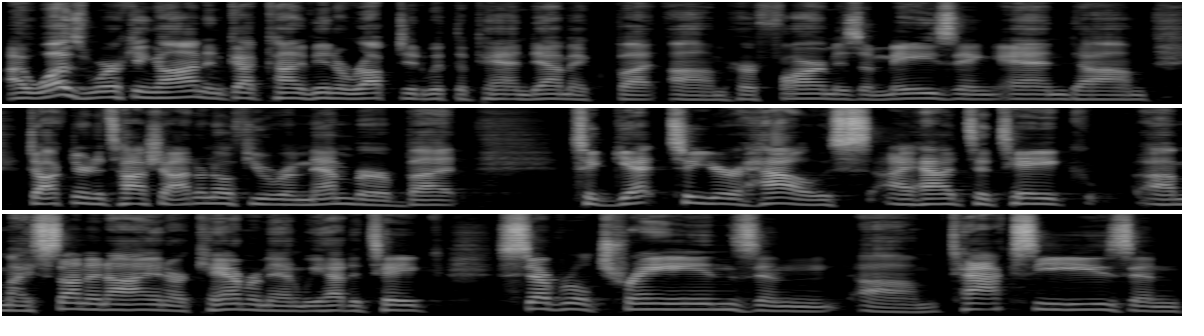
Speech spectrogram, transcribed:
I was working on and got kind of interrupted with the pandemic, but um, her farm is amazing. And um, Dr. Natasha, I don't know if you remember, but to get to your house, I had to take uh, my son and I and our cameraman, we had to take several trains and um, taxis and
